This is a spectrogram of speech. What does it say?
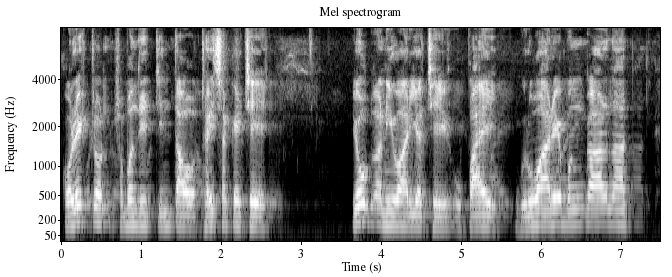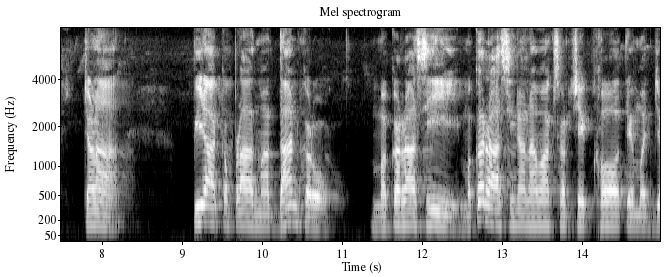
કોલેસ્ટ્રોલ સંબંધિત ચિંતાઓ થઈ શકે છે. યોગ અનિવાર્ય છે. ઉપાય. ગુરુવારે બંગાળના ચણા પીળા કપડામાં દાન કરો. મકર રાશિ, મકર રાશિના નામાક્ષર છે ખ તેમજ જ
